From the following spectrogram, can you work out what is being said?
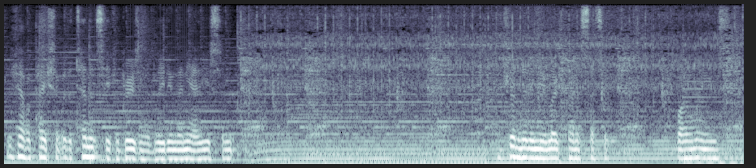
If you have a patient with a tendency for bruising or bleeding, then yeah, use some adrenaline in your local anaesthetic by all means.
